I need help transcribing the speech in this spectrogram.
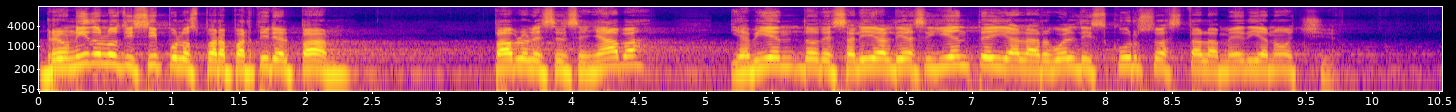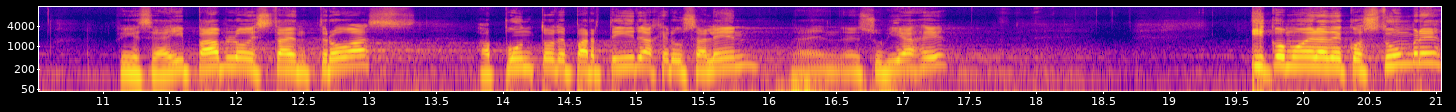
reunidos los discípulos para partir el pan, Pablo les enseñaba y habiendo de salir al día siguiente y alargó el discurso hasta la medianoche. Fíjese, ahí Pablo está en Troas, a punto de partir a Jerusalén en, en su viaje. Y como era de costumbre,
